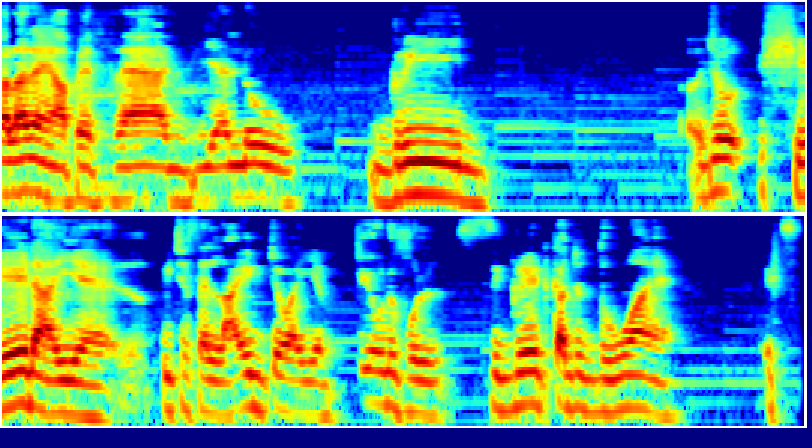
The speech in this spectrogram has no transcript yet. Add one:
कलर है यहाँ पे रेड येलो ग्रीन जो शेड आई है पीछे से लाइट जो आई है ब्यूटीफुल सिगरेट का जो धुआँ है it's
